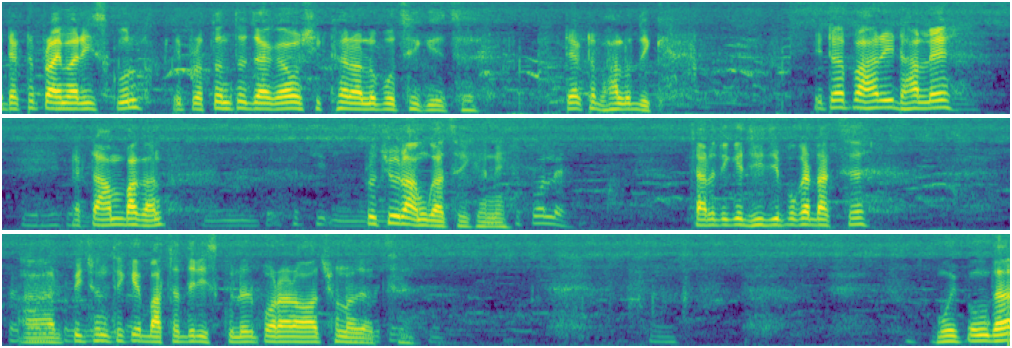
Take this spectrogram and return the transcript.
এটা একটা প্রাইমারি স্কুল, এই প্রত্যন্ত জায়গাও শিক্ষার আলো পৌঁছে গিয়েছে। এটা একটা ভালো দিক। এটা পাহাড়ি ঢালে একটা আম বাগান। প্রচুর আম গাছ এখানে। চারিদিকে ঝিঝি পোকা ডাকছে, আর পিছন থেকে বাচ্চাদের স্কুলের পড়ার আওয়াজ শোনা যাচ্ছে। মুইপুং দা,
